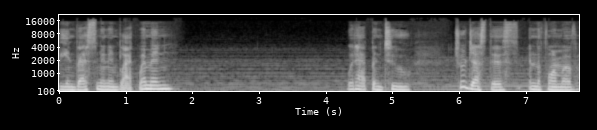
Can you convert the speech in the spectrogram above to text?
the investment in black women? What happened to true justice in the form of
